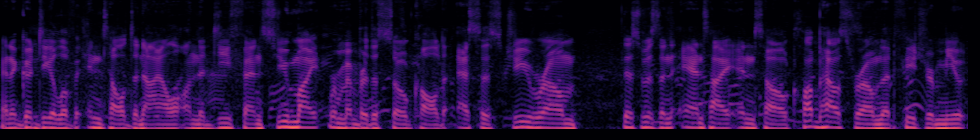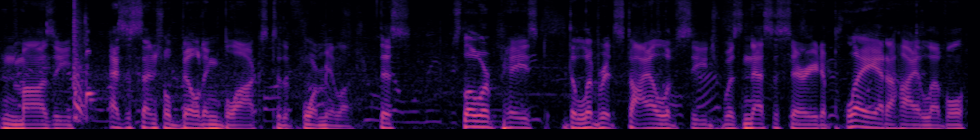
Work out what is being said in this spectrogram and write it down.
and a good deal of intel denial on the defense. You might remember the so-called SSG roam. This was an anti-intel clubhouse roam that featured Mute and Mozzie as essential building blocks to the formula. This Slower paced, deliberate style of Siege was necessary to play at a high level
